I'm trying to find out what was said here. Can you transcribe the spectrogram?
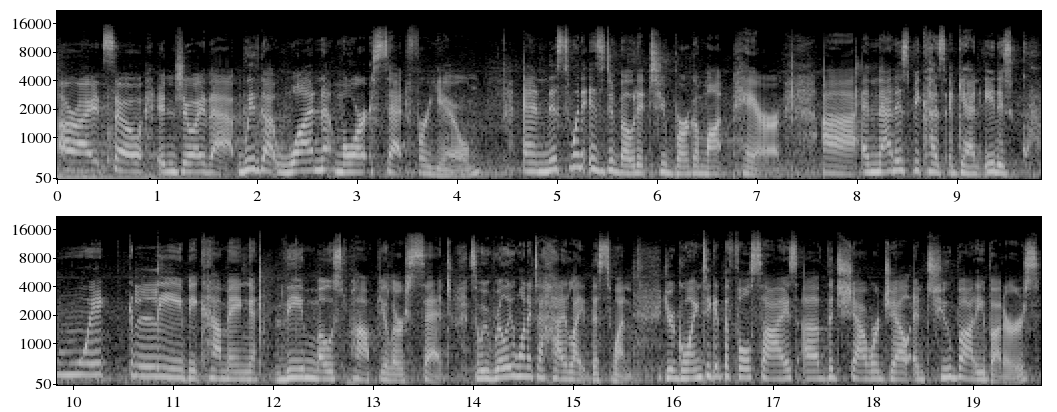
All right, so enjoy that. We've got one more set for you. And this one is devoted to bergamot pear. Uh, and that is because, again, it is quickly becoming the most popular scent. So we really wanted to highlight this one. You're going to get the full size of the shower gel and two body butters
